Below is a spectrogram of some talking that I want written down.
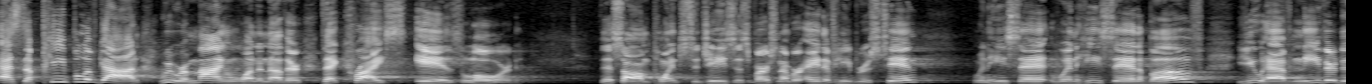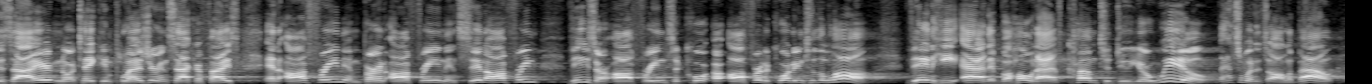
as the people of God, we remind one another that Christ is Lord. This psalm points to Jesus, verse number 8 of Hebrews 10. When he said, when he said above, you have neither desired nor taken pleasure in sacrifice and offering and burnt offering and sin offering. These are offerings are offered according to the law. Then he added, Behold, I have come to do your will. That's what it's all about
